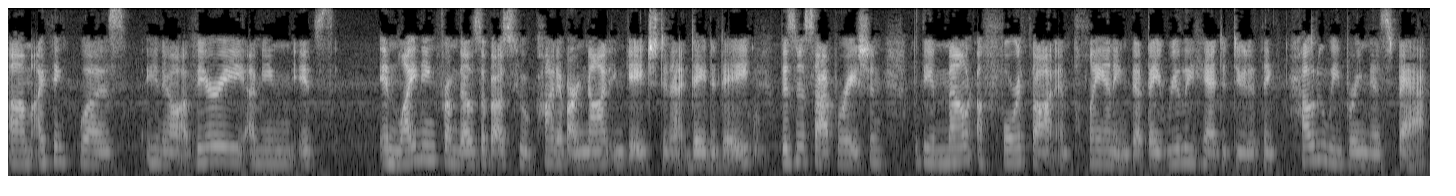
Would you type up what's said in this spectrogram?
um, I think was you know a very I mean it's enlightening from those of us who kind of are not engaged in that day to day business operation, but the amount of forethought and planning that they really had to do to think, how do we bring this back?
